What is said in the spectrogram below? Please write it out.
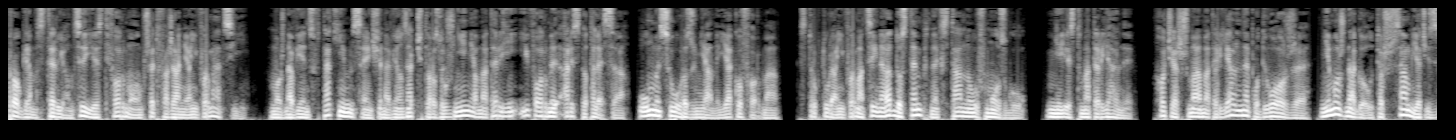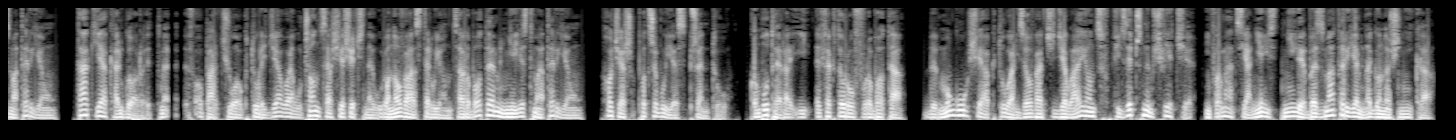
Program sterujący jest formą przetwarzania informacji. Można więc w takim sensie nawiązać do rozróżnienia materii i formy Arystotelesa. Umysł rozumiany jako forma, struktura informacyjna dostępnych stanów mózgu, nie jest materialny. Chociaż ma materialne podłoże, nie można go utożsamiać z materią, tak jak algorytm, w oparciu o który działa ucząca się sieć neuronowa sterująca robotem nie jest materią, chociaż potrzebuje sprzętu, komputera i efektorów robota, by mógł się aktualizować działając w fizycznym świecie. Informacja nie istnieje bez materialnego nośnika,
